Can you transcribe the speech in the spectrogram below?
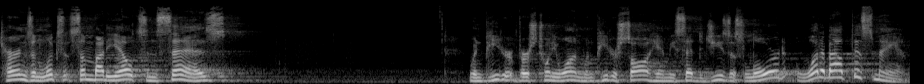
Turns and looks at somebody else and says, when Peter, verse 21, when Peter saw him, he said to Jesus, Lord, what about this man?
